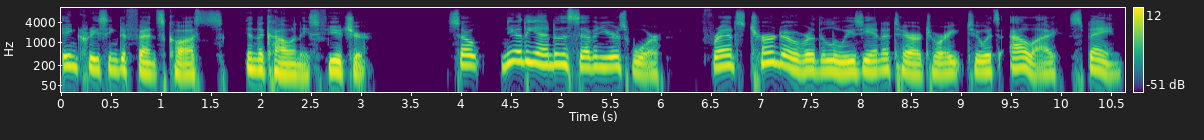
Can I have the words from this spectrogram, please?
increasing defense costs in the colony's future. So, near the end of the Seven Years' War, France turned over the Louisiana Territory to its ally, Spain.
